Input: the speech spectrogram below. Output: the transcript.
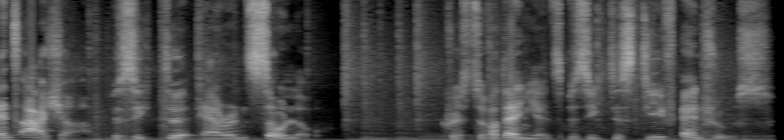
Lance Archer besiegte Aaron Solo. Christopher Daniels besiegte Steve Andrews.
